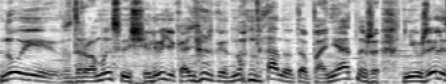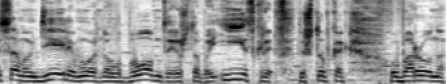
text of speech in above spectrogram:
Ну и здравомыслящие люди, конечно, говорят, ну да, ну это понятно же, неужели в самом деле можно лбом, да, чтобы искры, да чтобы как у барона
